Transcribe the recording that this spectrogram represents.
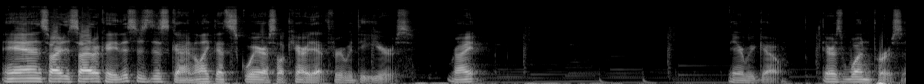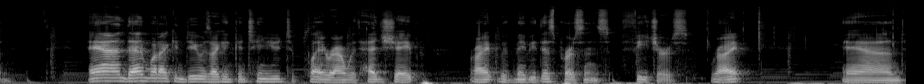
And so I decide, okay, this is this guy, and I like that square, so I'll carry that through with the ears, right? There we go. There's one person. And then what I can do is I can continue to play around with head shape, right? With maybe this person's features, right? And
